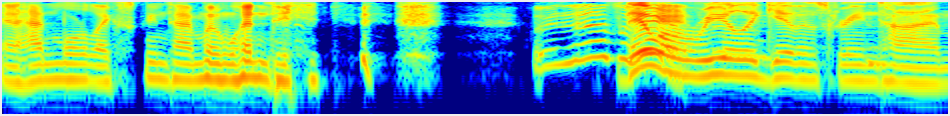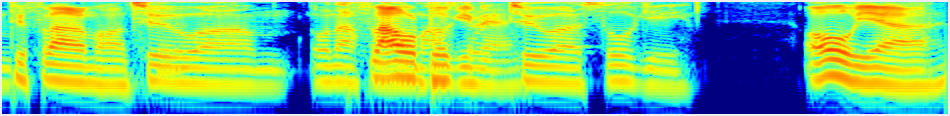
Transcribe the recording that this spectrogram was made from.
and had more like screen time than Wendy. That's They were really giving screen time to flower monster. to um well not Flower Flower, Monster, Boogeyman. to uh Seulgi. oh yeah,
